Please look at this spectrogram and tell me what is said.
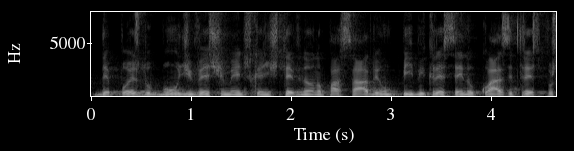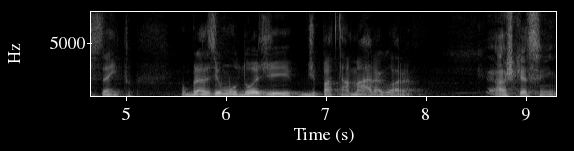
depois do boom de investimentos que a gente teve no ano passado e um PIB crescendo quase 3%. O Brasil mudou de, de patamar agora? Acho que assim,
